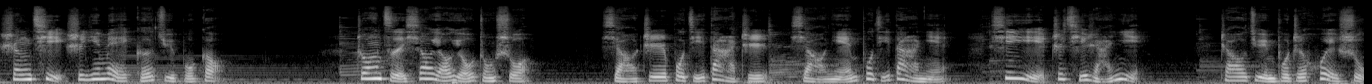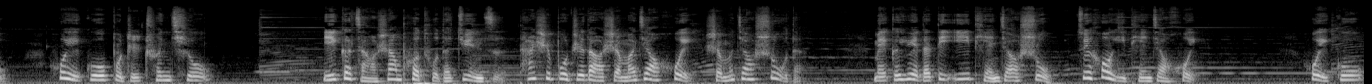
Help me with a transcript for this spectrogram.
生气是因为格局不够。庄子《逍遥游》中说：“小之不及大之，小年不及大年，昔也知其然也。昭君不知惠树，惠姑不知春秋。”一个早上破土的君子，他是不知道什么叫惠，什么叫树的。每个月的第一天叫树，最后一天叫惠。惠姑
